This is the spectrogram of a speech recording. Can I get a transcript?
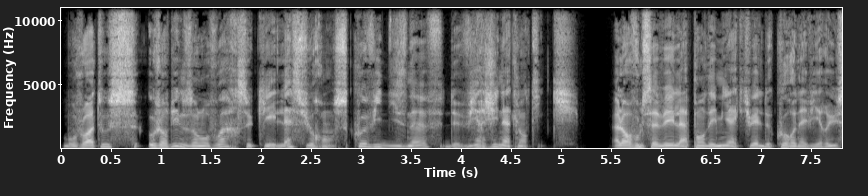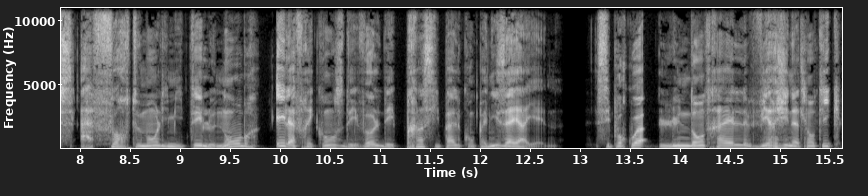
Bonjour à tous, aujourd'hui nous allons voir ce qu'est l'assurance Covid-19 de Virgin Atlantic. Alors vous le savez, la pandémie actuelle de coronavirus a fortement limité le nombre et la fréquence des vols des principales compagnies aériennes. C'est pourquoi l'une d'entre elles, Virgin Atlantic,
